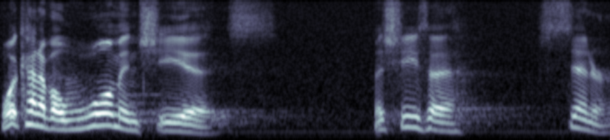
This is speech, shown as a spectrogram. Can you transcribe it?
what kind of a woman she is, that she's a sinner.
